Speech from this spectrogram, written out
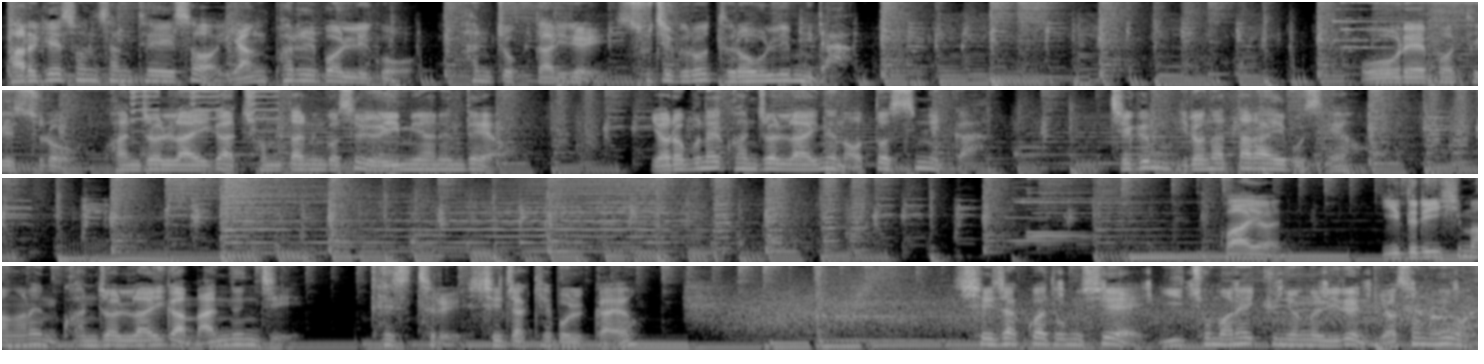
바르게 선 상태에서 양팔을 벌리고 한쪽 다리를 수직으로 들어 올립니다. 오래 버틸수록 관절 나이가 젊다는 것을 의미하는데요. 여러분의 관절 나이는 어떻습니까? 지금 일어나 따라해 보세요. 과연 이들이 희망하는 관절 나이가 맞는지 테스트를 시작해 볼까요? 시작과 동시에 2초 만에 균형을 잃은 여성 회원.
